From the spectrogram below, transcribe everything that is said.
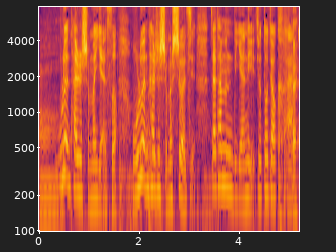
哦，无论它是什么颜色，无论它是什么设计，在他们的眼里就都叫可爱。哎，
